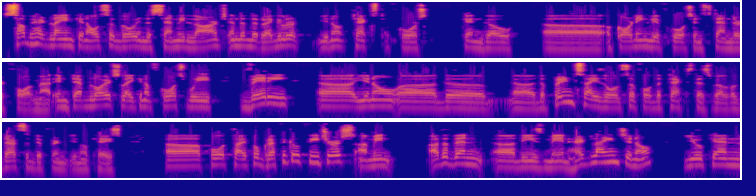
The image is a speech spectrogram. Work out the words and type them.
sub-headline can also go in the semi-large. And then the regular, you know, text, of course, can go uh, accordingly, of course, in standard format. In tabloids, like, and of course, we vary, uh, you know, uh, the uh, the print size also for the text as well. Well, that's a different, you know, case. Uh, for typographical features, I mean, other than uh, these main headlines, you know, you can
